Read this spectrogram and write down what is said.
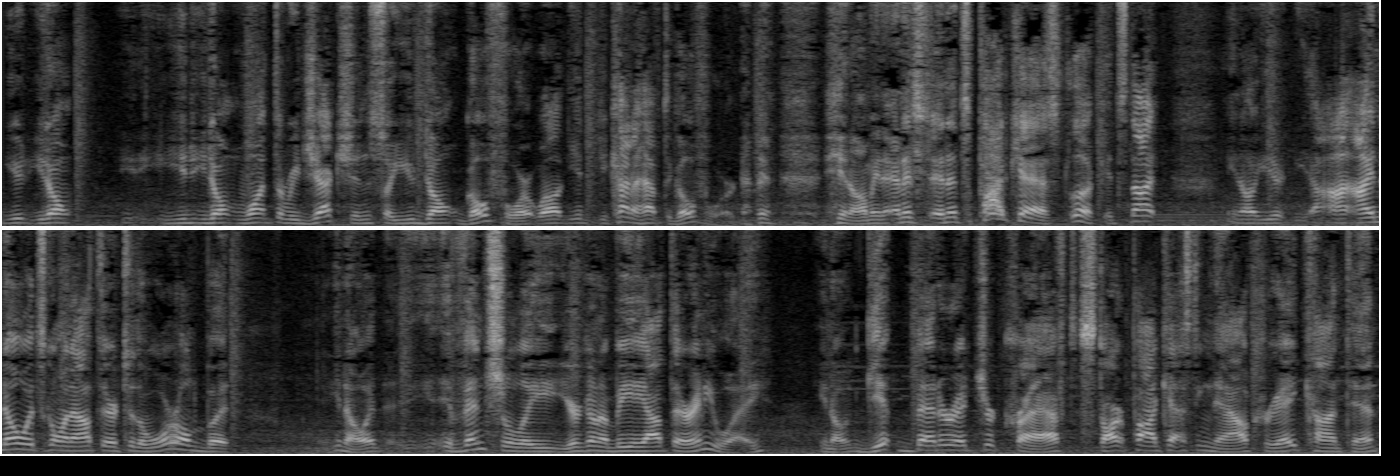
you, you don't you, you don't want the rejection, so you don't go for it. Well, you, you kind of have to go for it. you know, I mean, and it's and it's a podcast. Look, it's not, you know, you I, I know it's going out there to the world, but you know, it, eventually you're going to be out there anyway. You know, get better at your craft. Start podcasting now. Create content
